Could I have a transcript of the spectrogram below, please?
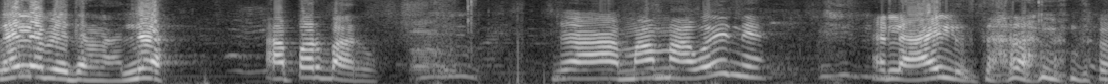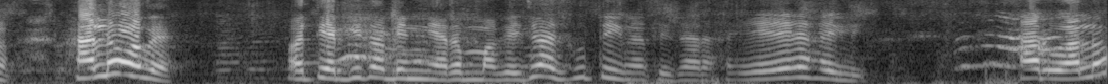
લઈ લે બે દાણા. લે આ પરબારું. જે આ મામા હોય ને એટલે આયલું તારાને તો. હાલો હવે. અત્યારે ગીતાબેનની રમવા ગઈ જા સુતી નથી તારા એ હાલી. સારું હાલો.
